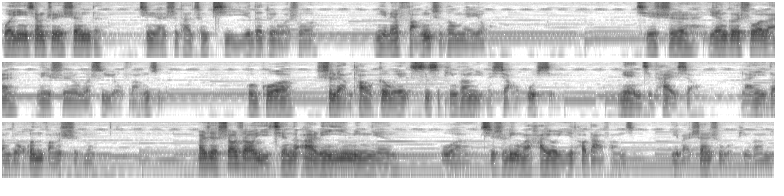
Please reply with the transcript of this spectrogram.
我印象最深的，竟然是他曾鄙夷的对我说：“你连房子都没有。”其实严格说来，那时我是有房子的，不过。是两套各为四十平方米的小户型，面积太小，难以当做婚房使用。而且稍早以前的二零一零年，我其实另外还有一套大房子，一百三十五平方米，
